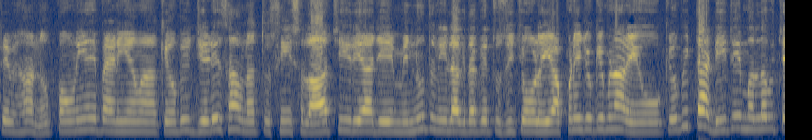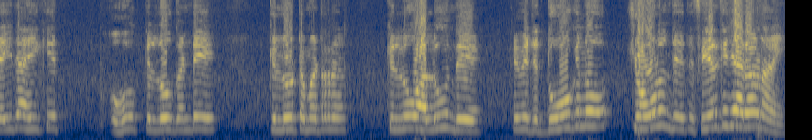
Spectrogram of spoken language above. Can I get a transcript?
ਤੇ ਸਾਨੂੰ ਪਾਉਣੀਆਂ ਹੀ ਪੈਣੀਆਂ ਵਾ, ਕਿਉਂਕਿ ਜਿਹੜੇ ਹਿਸਾਬ ਨਾਲ ਤੁਸੀਂ ਸਲਾਹ ਚੀਰਿਆ ਜੇ, ਮੈਨੂੰ ਤਾਂ ਨਹੀਂ ਲੱਗਦਾ ਕਿ ਤੁਸੀਂ ਚੌਲ ਇਹ ਆਪਣੇ ਜੋਗੇ ਬਣਾ ਰਹੇ ਹੋ, ਕਿਉਂਕਿ ਤੁਹਾਡੀ ਤੇ ਮਤਲਬ ਚਾਹੀਦਾ ਸੀ ਕਿ ਉਹ ਕਿਲੋ ਗੰਡੇ ਕਿਲੋ ਟਮਾਟਰ, ਕਿਲੋ ਆਲੂ ਹੁੰਦੇ, ਤੇ ਵਿੱਚ 2 ਕਿਲੋ ਚੌਲ ਹੁੰਦੇ, ਤੇ ਫੇਰ ਗੁਜ਼ਾਰਾ ਹੋਣਾ ਹੈ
